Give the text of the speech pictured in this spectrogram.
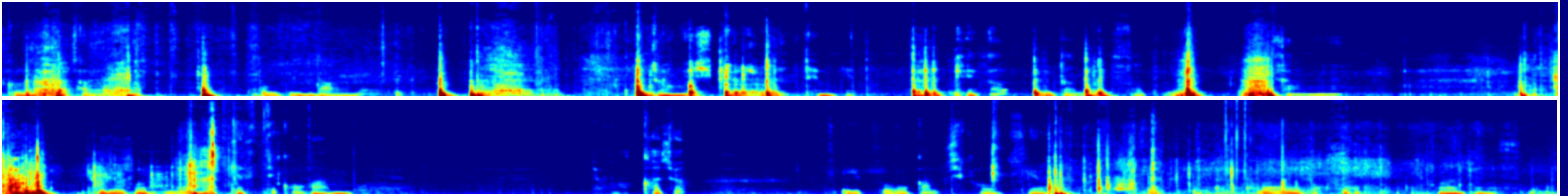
그걸 잡아서 올린 다음에 고정을 시켜주면 됩니다. 이렇게 해서 2단 독서대 완성 조립을 안 보여요. 정확하죠? 이쁘고 깜찍하고 귀여워. 프라이 독서 완성했습니다.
